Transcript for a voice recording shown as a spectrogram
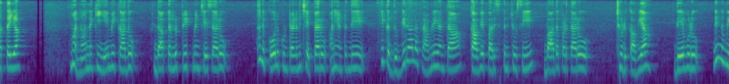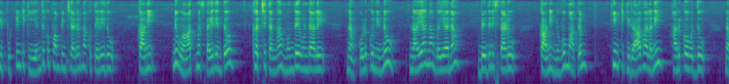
అత్తయ్య మా నాన్నకి ఏమీ కాదు. డాక్టర్లు ట్రీట్మెంట్ చేశారు. తను కోలుకుంటాడని చెప్పారు అని అంటుంది. ఇక దుగ్గిరాల ఫ్యామిలీ అంతా కావ్య పరిస్థితిని చూసి బాధపడతారు. చూడు కావ్య దేవుడు నిన్ను మీ పుట్టింటికి ఎందుకు పంపించాడో నాకు తెలీదు. కానీ నువ్వు ఆత్మస్థైర్యంతో ఖచ్చితంగా ముందే ఉండాలి. నా కొడుకు నిన్ను నయానా భయానా బెదిరిస్తాడు. కానీ నువ్వు మాత్రం ఇంటికి రావాలని అనుకోవద్దు. నా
